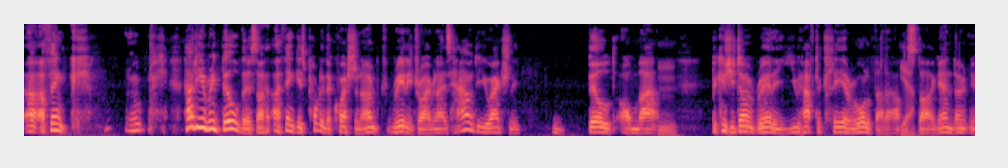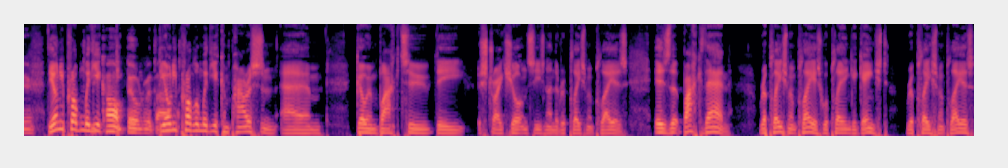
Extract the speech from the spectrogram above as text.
uh, I think. How do you rebuild this? I, I think is probably the question I'm really driving at. Is how do you actually build on that? Because you don't really. You have to clear all of that out Yeah. and start again, don't you? The only problem with You your can't build with that. the only problem with your comparison, um, going back to the strike shortened season and the replacement players, is that back then replacement players were playing against replacement players.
